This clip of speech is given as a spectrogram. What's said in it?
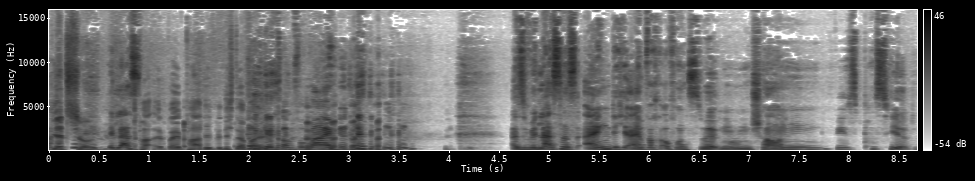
Jetzt schon. wir lassen, Pa- Bei Party bin ich dabei. komm vorbei. also wir lassen es eigentlich einfach auf uns wirken und schauen, wie es passiert.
